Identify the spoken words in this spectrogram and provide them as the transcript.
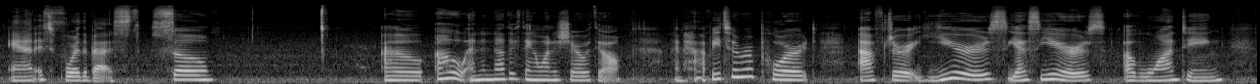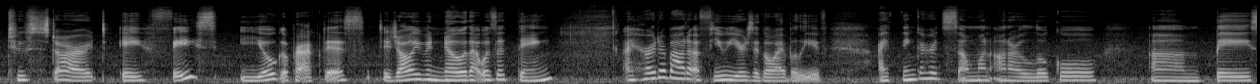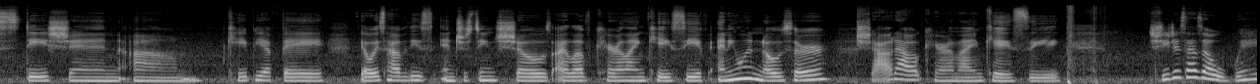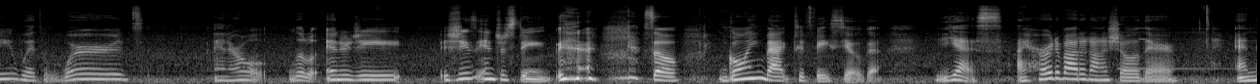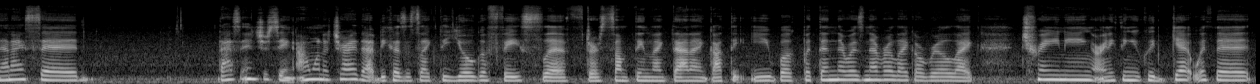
And it's for the best. So, oh, oh, and another thing I want to share with y'all. I'm happy to report after years, yes, years of wanting to start a face yoga practice. Did y'all even know that was a thing? I heard about it a few years ago, I believe. I think I heard someone on our local um, base station, um, KPFA. They always have these interesting shows. I love Caroline Casey. If anyone knows her, shout out Caroline Casey. She just has a way with words and her whole little energy. She's interesting. so, Going back to face yoga, yes, I heard about it on a show there. And then I said, that's interesting. I want to try that because it's like the yoga facelift or something like that. I got the ebook, but then there was never like a real like training or anything you could get with it.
